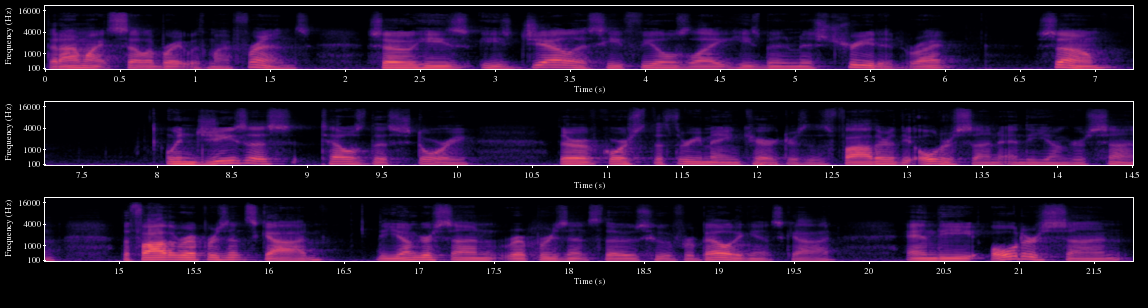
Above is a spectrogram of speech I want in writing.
that I might celebrate with my friends. So he's, he's jealous. He feels like he's been mistreated, right? So, when Jesus tells this story, there are, of course, the three main characters the father, the older son, and the younger son. The father represents God, the younger son represents those who have rebelled against God, and the older son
